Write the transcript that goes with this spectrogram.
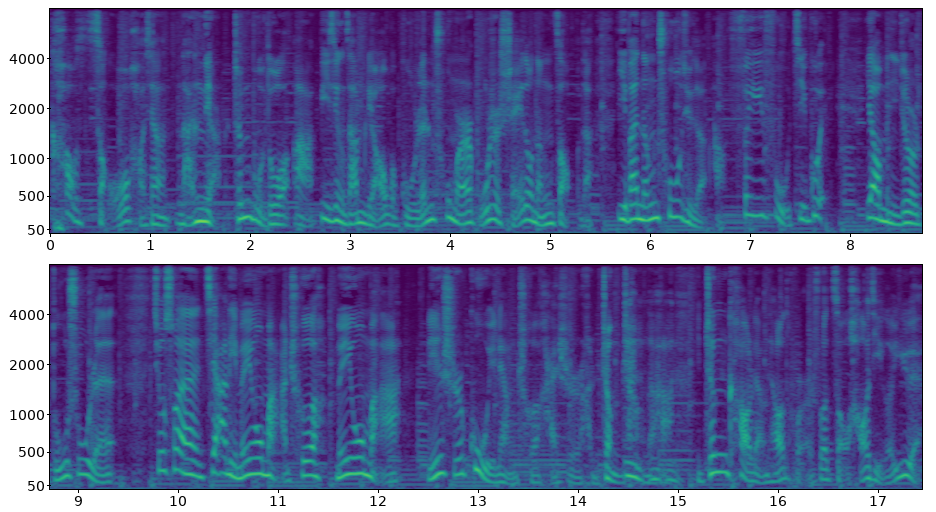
靠走好像难点，真不多啊。毕竟咱们聊过，古人出门不是谁都能走的，一般能出去的啊，非富即贵，要么你就是读书人，就算家里没有马车，没有马。临时雇一辆车还是很正常的哈，嗯你真靠两条腿儿说走好几个月，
